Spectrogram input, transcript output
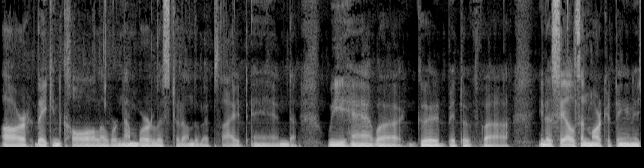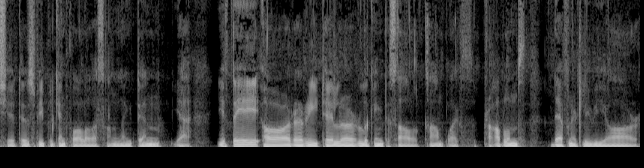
or they can call our number listed on the website and we have a good bit of uh, you know sales and marketing initiatives. People can follow us on linkedin. Yeah. If they are a retailer looking to solve complex problems definitely we are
